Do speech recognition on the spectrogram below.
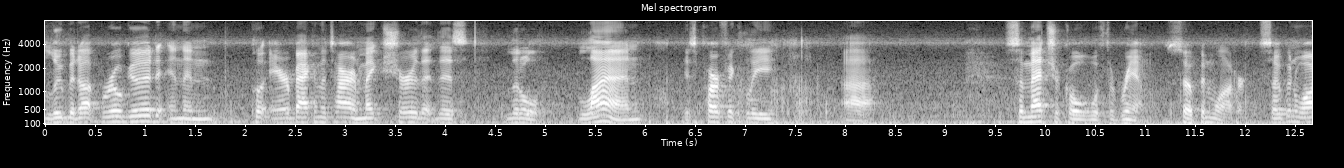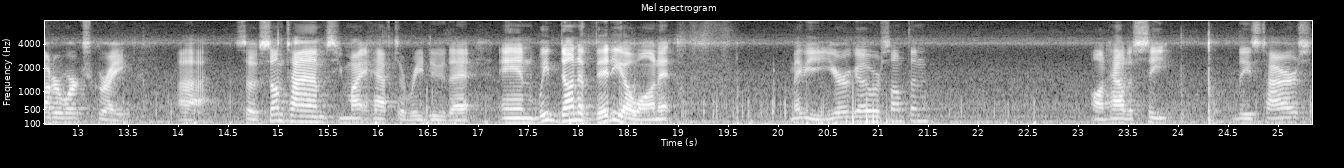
lube it up real good and then put air back in the tire and make sure that this little line is perfectly uh, symmetrical with the rim. Soap and water. Soap and water works great. Uh, so sometimes you might have to redo that. And we've done a video on it maybe a year ago or something on how to seat these tires.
